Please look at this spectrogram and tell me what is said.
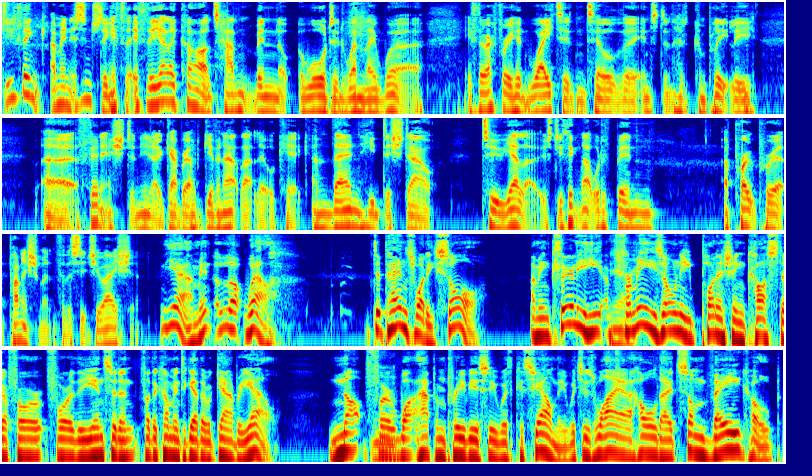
Do you think? I mean, it's interesting. If the, if the yellow cards hadn't been awarded when they were, if the referee had waited until the incident had completely uh, finished, and you know Gabriel had given out that little kick, and then he dished out two yellows, do you think that would have been appropriate punishment for the situation? Yeah, I mean, look, well, depends what he saw. I mean, clearly, he for me, he's only punishing Costa for for the incident for the coming together with Gabriel, not for what happened previously with Koscielny, which is why I hold out some vague hope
